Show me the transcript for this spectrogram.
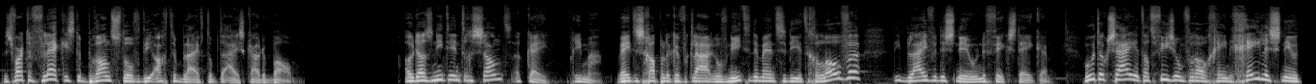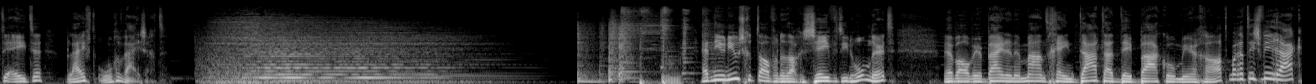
De zwarte vlek is de brandstof die achterblijft op de ijskoude bal. Oh, dat is niet interessant? Oké, prima. Wetenschappelijke verklaring of niet, de mensen die het geloven, die blijven de sneeuw in de fik steken. Hoe het ook zij, het advies om vooral geen gele sneeuw te eten blijft ongewijzigd. Het nieuw nieuwsgetal van de dag is 1700. We hebben alweer bijna een maand geen datadebakel meer gehad, maar het is weer raak.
